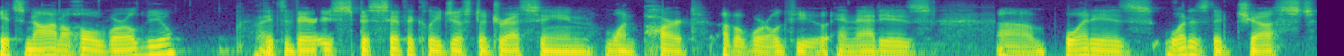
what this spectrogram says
it's not a whole worldview. Right. It's very specifically just addressing one part of a worldview, and that is um, what is what is the just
